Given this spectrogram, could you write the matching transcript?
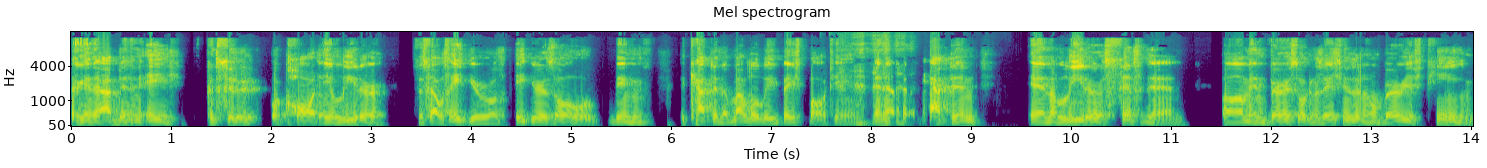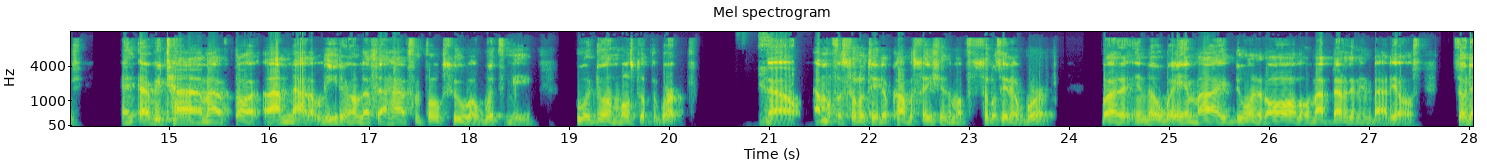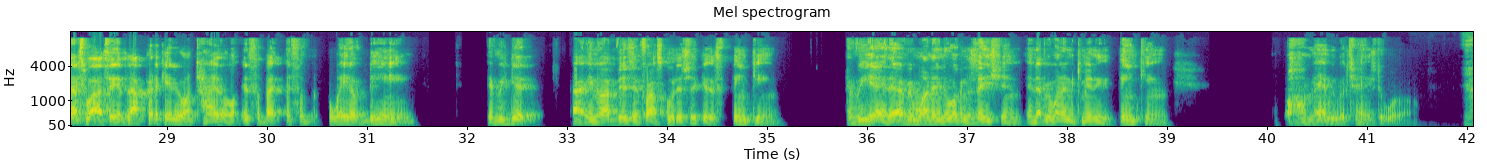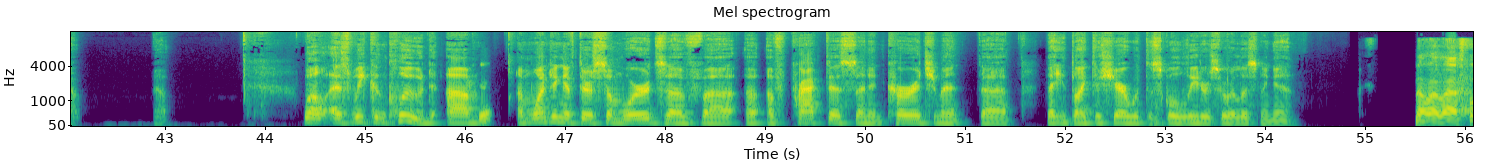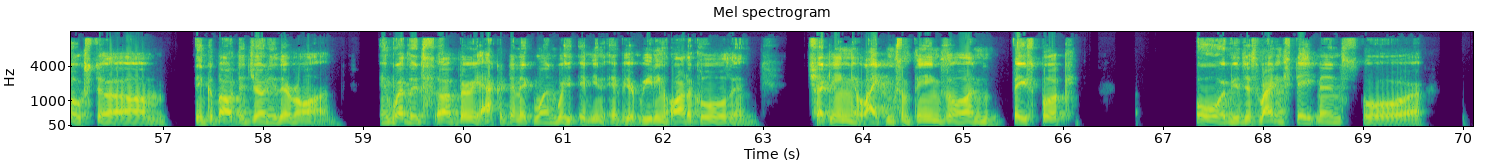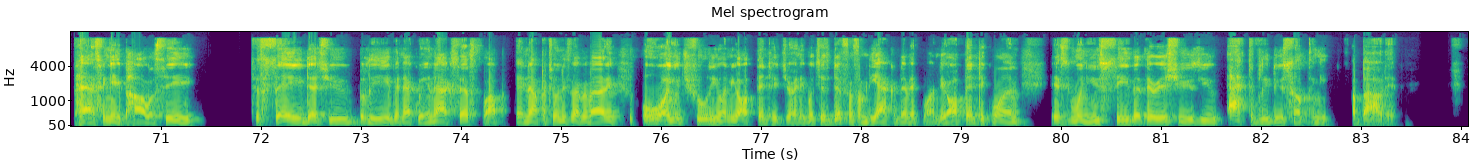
Again, I've been a considered or called a leader since I was eight years eight years old, being the captain of my little league baseball team, and have been a captain and a leader since then um, in various organizations and on various teams. And every time I've thought I'm not a leader unless I have some folks who are with me who are doing most of the work. Yeah. Now I'm a facilitator of conversations. I'm a facilitator of work, but in no way am I doing it all or am I better than anybody else. So that's why I say it's not predicated on title. It's a it's a way of being. If we get, you know, our vision for our school district is thinking. If we had everyone in the organization and everyone in the community thinking, oh man, we would change the world. Yeah, yeah. Well, as we conclude, um, yeah. I'm wondering if there's some words of uh, of practice and encouragement uh, that you'd like to share with the school leaders who are listening in. No, I've asked folks to um, think about the journey they're on. And whether it's a very academic one, where if, you, if you're reading articles and checking and liking some things on Facebook, or if you're just writing statements or passing a policy to say that you believe in equity and access for, and opportunities for everybody, or are you truly on the authentic journey, which is different from the academic one? The authentic one is when you see that there are issues, you actively do something about it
